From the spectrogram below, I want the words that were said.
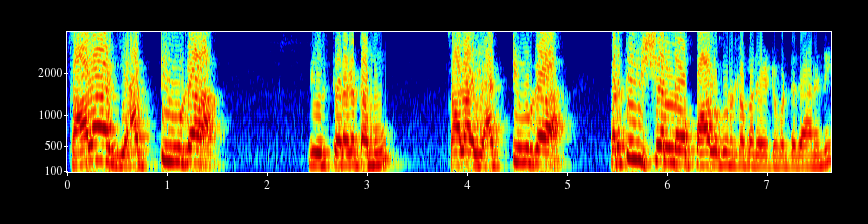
చాలా యాక్టివ్గా మీరు తిరగటము చాలా యాక్టివ్గా ప్రతి విషయంలో పాల్గొనటం అనేటువంటి దానిని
